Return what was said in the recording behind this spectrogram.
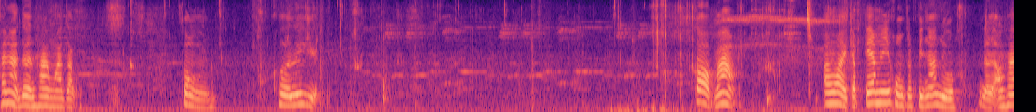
ขนาดเดินทางมาจาก ส่งเคอรี่ กรอบมาก อร่อยกับแก้มนี่คงจะฟินน่าดู เดี๋ยวเอาให้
